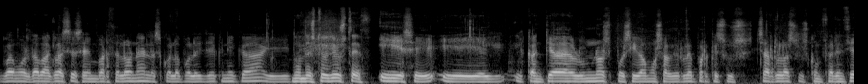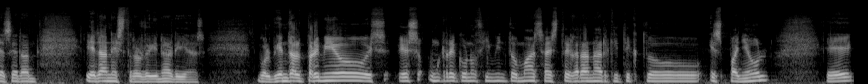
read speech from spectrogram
vamos, daba clases en Barcelona, en la Escuela Politécnica. Y, ¿Dónde estudió usted? Y, sí, y, y, cantidad de alumnos, pues íbamos a verle porque sus charlas, sus conferencias eran, eran extraordinarias. Volviendo al premio, es, es un reconocimiento más a este gran arquitecto español eh,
